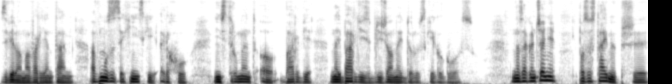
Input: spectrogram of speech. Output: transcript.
z wieloma wariantami, a w muzyce chińskiej erhu instrument o barwie najbardziej zbliżonej do ludzkiego głosu. Na zakończenie pozostajmy przy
